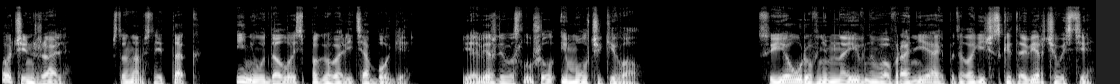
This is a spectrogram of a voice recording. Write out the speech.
Очень жаль, что нам с ней так и не удалось поговорить о Боге. Я вежливо слушал и молча кивал. С ее уровнем наивного вранья и патологической доверчивости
